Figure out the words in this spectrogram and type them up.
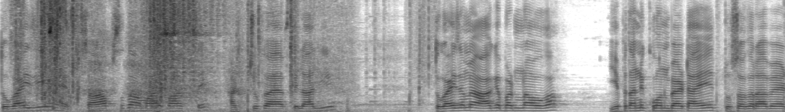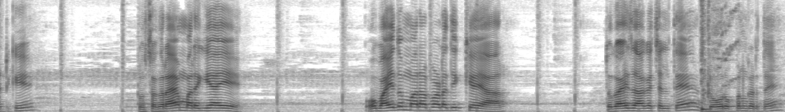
तो गाइज़ ये सांप सा हमारे पास से हट चुका है फ़िलहाल ये। तो गाइज़ हमें आगे बढ़ना होगा। ये पता नहीं कौन बैठा है टुसक रहा बैठ के। टुसक रहा है, मर गया ये। ओ भाई तो मरा पड़ा दिख गया यार। तो गाइज़ आगे चलते हैं डोर ओपन करते हैं।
